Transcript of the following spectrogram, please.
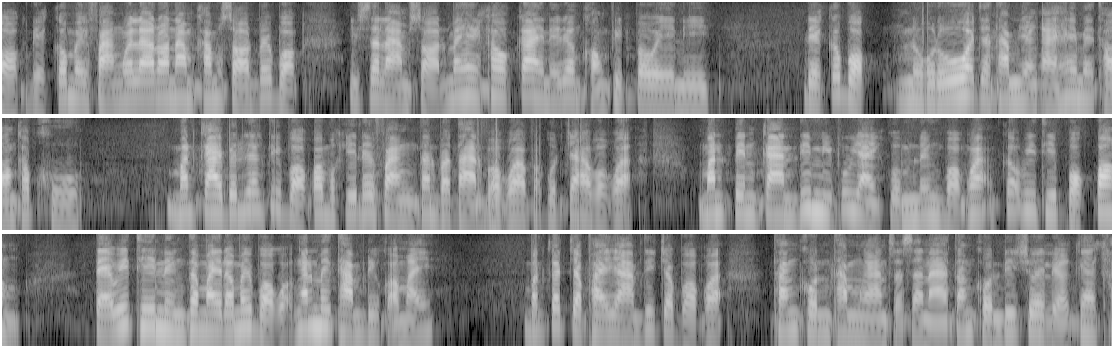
บอกเด็กก็ไม่ฟัง เวลาเรานำคำสอนไปบอกอิสลามสอนไม่ให้เข้าใกล้ในเรื่องของผิดประเวณี เด็กก็บอกหนูรู้ว่าจะทำยังไงให้ไม่ท้องครับครู มันกลายเป็นเรื่องที่บอกว่าเมื่อกี้ได้ฟังท่านประธานบอกว่าพระคุณเจ้าบอกว่า มันเป็นการที่มีผู้ใหญ่กลุ่มหนึ่งบอกว่าก็วิธีปกป้อง แต่วิธีหนึ่งทำไมเราไม่บอกว่างั้นไม่ทำดีกว่าไหมมันก็จะพยายามที่จะบอกว่าทั้งคนทำงานศาสนา ทั้งคนที่ช่วยเหลือแก้ไข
